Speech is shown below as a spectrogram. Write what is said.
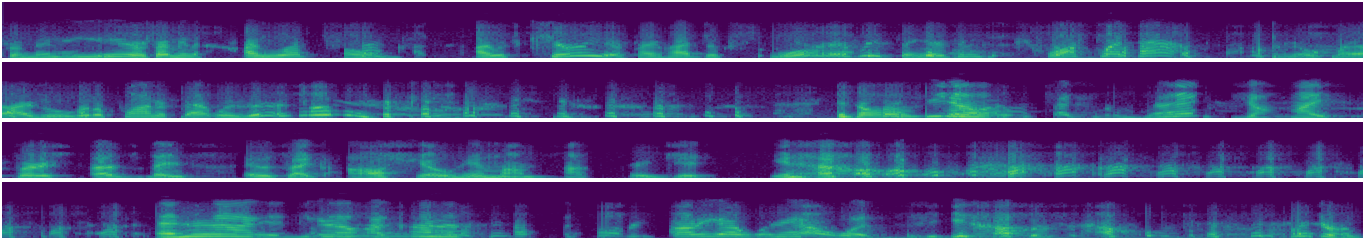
for many years. I mean, I loved Oh. I was curious. I had to explore everything. Everything crossed my path. You know, if my eyes were lit upon it, that was it. you know, you know, it was like revenge on my first husband. It was like I'll show him I'm not frigid, you know. and then I, you know, I kind of with everybody I went out with, you know. So wonder I'm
